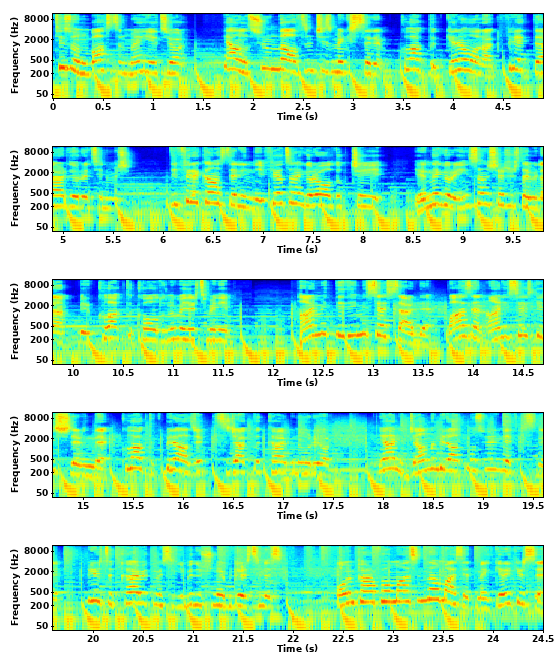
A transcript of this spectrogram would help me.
Tizon'u bastırmaya yetiyor. Yalnız şunun da altını çizmek isterim. Kulaklık genel olarak flat değerde üretilmiş. Dip frekans derinliği fiyatına göre oldukça iyi. Yerine göre insanı şaşırtabilen bir kulaklık olduğunu belirtmeliyim. High mid dediğimiz seslerde bazen ani ses geçişlerinde kulaklık birazcık sıcaklık kaybına uğruyor. Yani canlı bir atmosferin etkisini bir tık kaybetmesi gibi düşünebilirsiniz. Oyun performansından bahsetmek gerekirse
